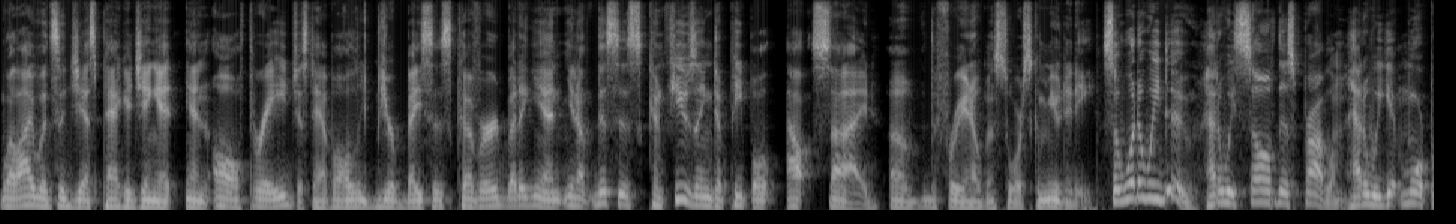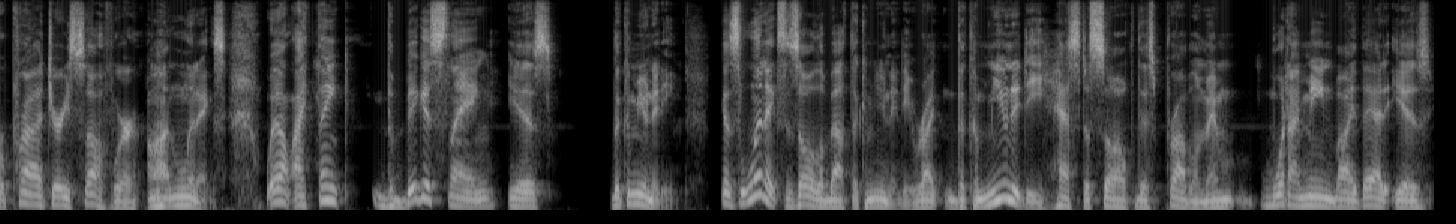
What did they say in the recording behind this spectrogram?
Well i would suggest packaging it in all three just to have all of your bases covered. But again you know this is confusing to people outside of the free and open source community. So what do we do? How do we solve this problem? How do we get more proprietary software on linux? Well i think the biggest thing is the community. Because Linux is all about the community, right? The community has to solve this problem. And what I mean by that is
